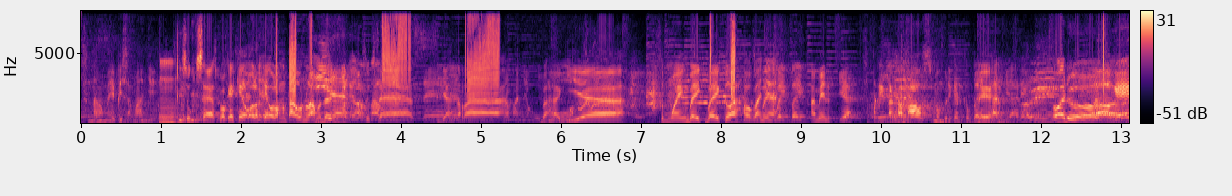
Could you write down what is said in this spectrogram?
senang sama happy sama aja Hmm, sukses. Pokoknya kayak ulang kayak ulang tahun lah maksudnya. Iya, kayak ulang sukses, tahun. Sejahtera, bahagia, semua yang baik-baik lah pokoknya. baik-baik Amin. ya seperti Taka House memberikan kebaikan Iya. di area ini. Waduh. Oke.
